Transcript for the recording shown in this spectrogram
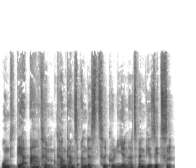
und der Atem kann ganz anders zirkulieren, als wenn wir sitzen.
